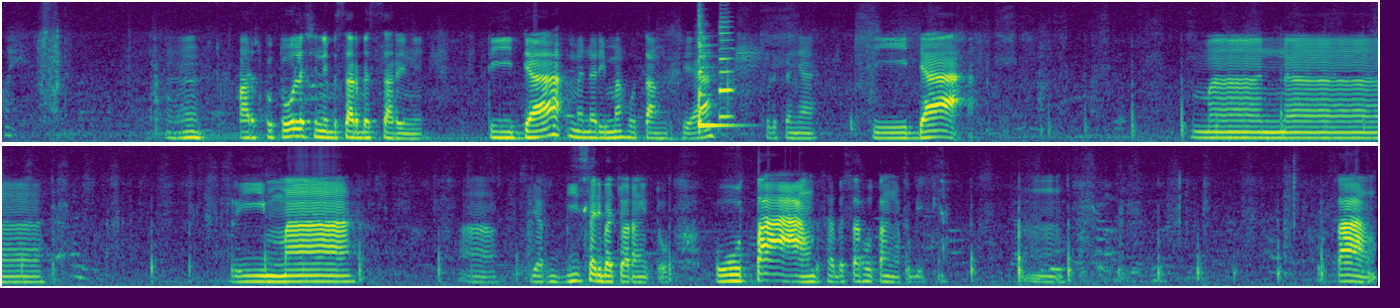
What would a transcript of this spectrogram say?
Woi, Hmm, harus kutulis ini besar-besar ini. Tidak menerima hutang gitu ya. Tulisannya tidak menerima Ah, biar bisa dibaca orang itu. Hutang, besar-besar hutangnya aku bikin. Hmm. Hutang.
